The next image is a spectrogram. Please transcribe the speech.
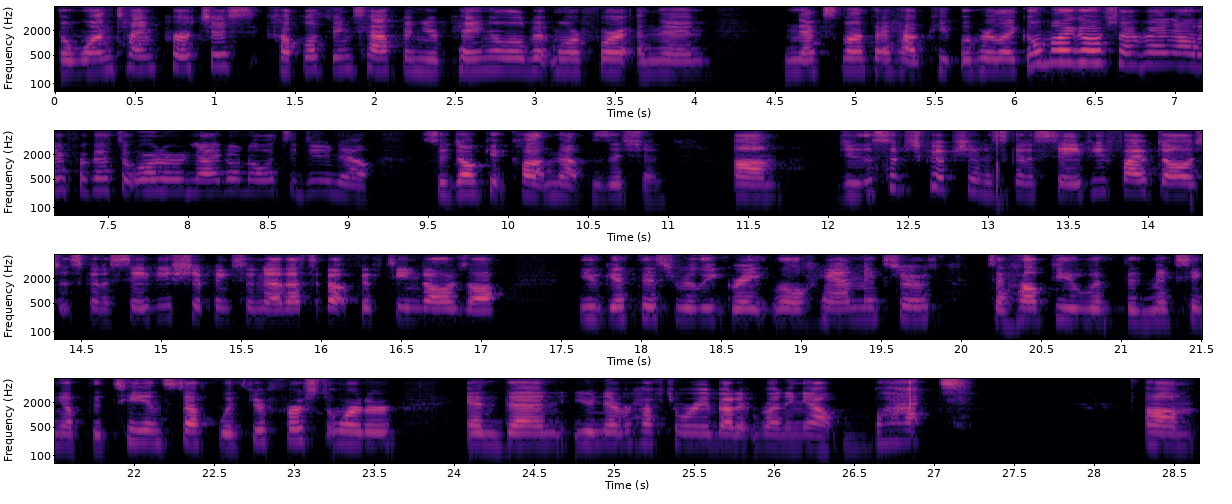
The one-time purchase, a couple of things happen. You're paying a little bit more for it, and then next month I have people who are like, "Oh my gosh, I ran out. I forgot to order, and I don't know what to do now." So don't get caught in that position. Um, do the subscription. It's going to save you $5. It's going to save you shipping. So now that's about $15 off. You get this really great little hand mixer to help you with the mixing up the tea and stuff with your first order. And then you never have to worry about it running out. But um,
